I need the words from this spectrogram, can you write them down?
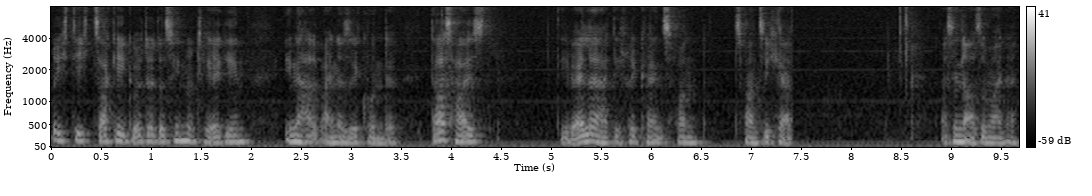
richtig zackig würde das hin und her gehen innerhalb einer Sekunde. Das heißt, die Welle hat die Frequenz von 20 Hertz. Das sind also meine,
